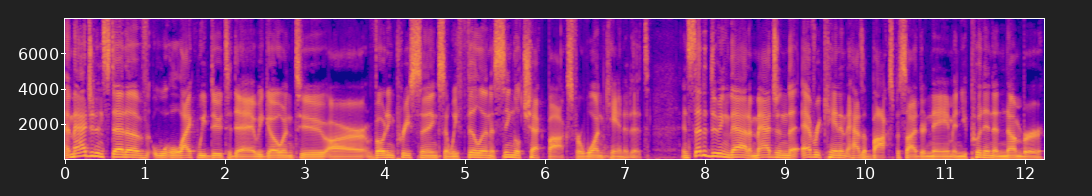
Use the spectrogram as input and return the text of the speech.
Imagine instead of like we do today, we go into our voting precincts and we fill in a single checkbox for one candidate. Instead of doing that, imagine that every candidate has a box beside their name and you put in a number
